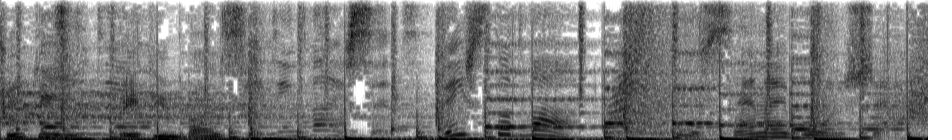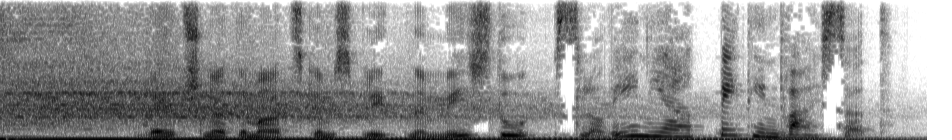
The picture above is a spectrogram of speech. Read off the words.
Čutim 25. 25. 202. Vse najboljše. Več na tematskem spletnem mestu Slovenija 25.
